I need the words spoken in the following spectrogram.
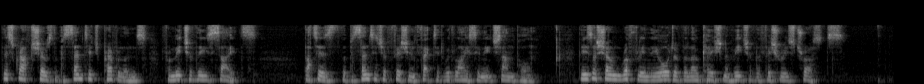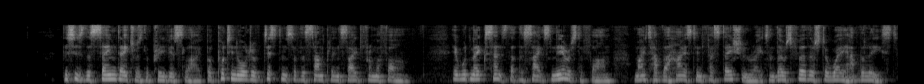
This graph shows the percentage prevalence from each of these sites, that is, the percentage of fish infected with lice in each sample. These are shown roughly in the order of the location of each of the fisheries trusts. This is the same data as the previous slide, but put in order of distance of the sampling site from a farm. It would make sense that the sites nearest a farm might have the highest infestation rate and those furthest away have the least.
